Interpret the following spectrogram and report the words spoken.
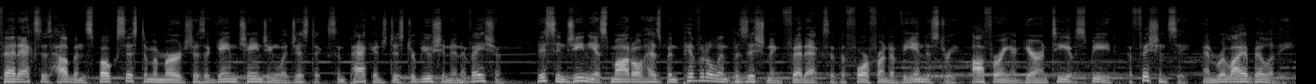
FedEx's hub and spoke system emerged as a game-changing logistics and package distribution innovation. This ingenious model has been pivotal in positioning FedEx at the forefront of the industry, offering a guarantee of speed, efficiency, and reliability.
